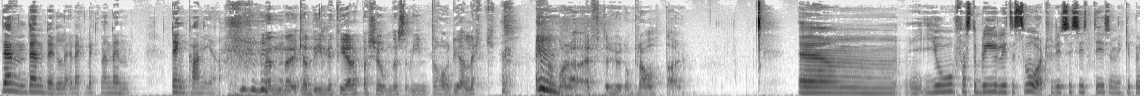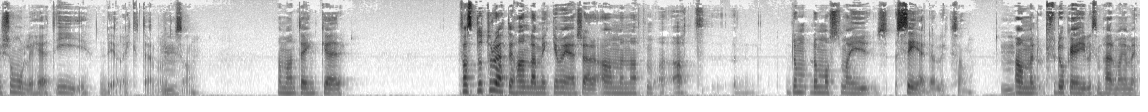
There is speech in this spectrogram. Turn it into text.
Den, den dialekten, den, den kan jag. Men eh, kan du imitera personer som inte har dialekt? Utan bara efter hur de pratar? Ehm, jo, fast det blir ju lite svårt för det sitter ju så mycket personlighet i dialekten. Liksom. Om man tänker... Fast då tror jag att det handlar mycket mer så här, ja, att, att då, då måste man ju se det liksom. Ja, men, för då kan jag ju liksom härma ja, med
